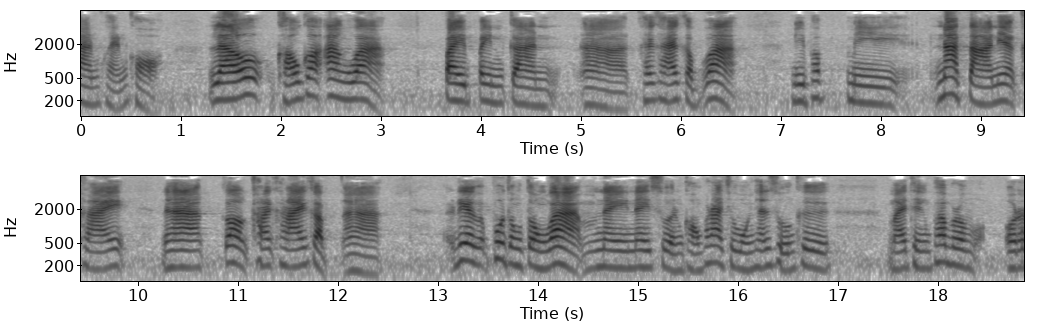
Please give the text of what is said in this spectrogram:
การแขวนคอ แล้วเขาก็อ้างว่าไปเป็นการ คล้ายๆกับว่ามีพระมีหน้าตาเนี่ยคล้ายนะฮะก็คล้ายๆกับเรียกพูดตรงๆว่าในในส่วนของพระราชวงศ์ชั้นสูงคือ หมายถึงพระบรมโอร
